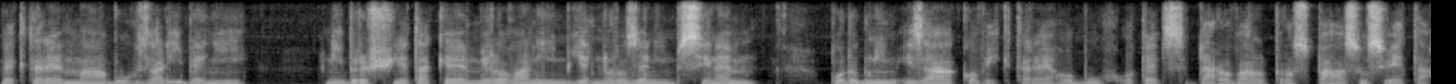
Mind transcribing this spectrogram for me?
ve kterém má Bůh zalíbení, nýbrž je také milovaným jednorozeným synem, podobným Izákovi, kterého Bůh Otec daroval pro spásu světa.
